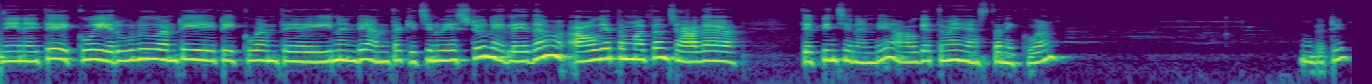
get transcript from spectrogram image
నేనైతే ఎక్కువ ఎరువులు అంటే ఏటి ఎక్కువ అంత వేయనండి. అంత కిచెన్ వేస్ట్ నేను లేదా ఆవు గెత్తం మాత్రం చాలా తెప్పించానండి. ఆవు గెత్తమే వేస్తాను ఎక్కువ. ఒకటి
